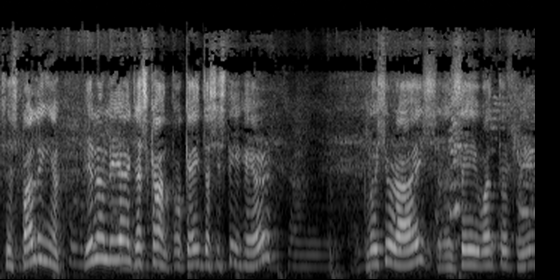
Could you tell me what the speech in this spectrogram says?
She's following you. You know, Liyah, just count, okay? Just stay here. Close your eyes and say one, two, three.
